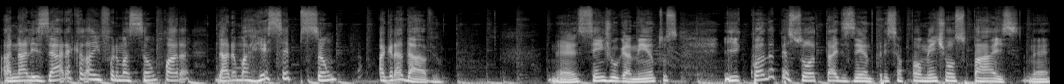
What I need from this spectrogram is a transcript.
analisar aquela informação para dar uma recepção agradável. Né, sem julgamentos e quando a pessoa está dizendo, principalmente aos pais, né,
